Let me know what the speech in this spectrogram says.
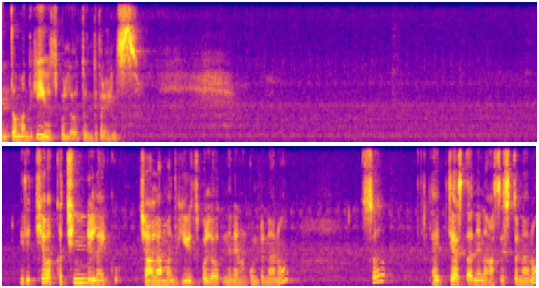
ఎంతోమందికి యూజ్ఫుల్ అవుతుంది ఫ్రెండ్స్. మీరు ఇచ్చే ఒక చిన్న లైక్ చాలామందికి యూజ్ఫుల్ అవుతుంది నేను అనుకుంటున్నాను. సో లైక్ చేస్తాను నేను ఆశిస్తున్నాను.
